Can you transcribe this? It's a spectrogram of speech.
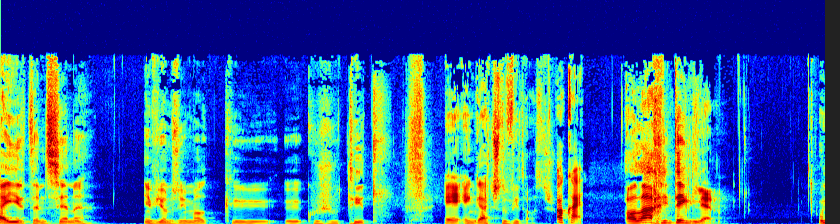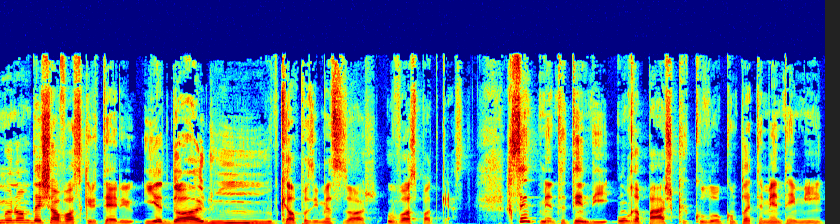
Ayrton Senna, enviou-nos um e-mail que, eh, cujo título é Engates Duvidosos. Ok. Olá, Rita e Guilherme. O meu nome deixa ao vosso critério e adoro, porque ela pôs imensos os, o vosso podcast. Recentemente atendi um rapaz que colou completamente em mim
